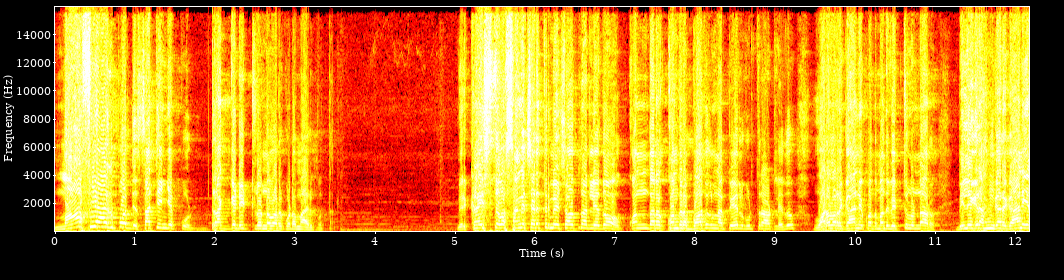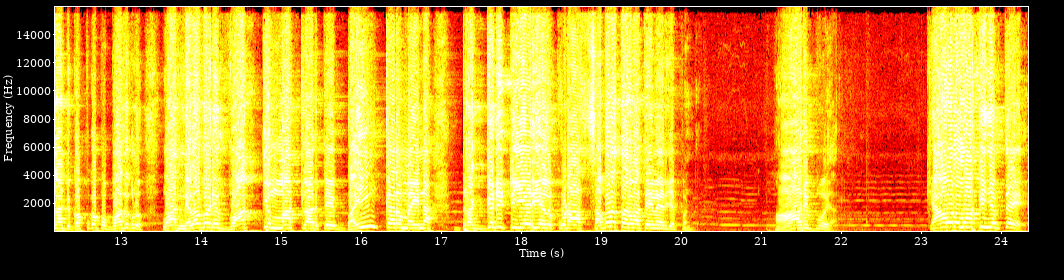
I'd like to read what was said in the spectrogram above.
మాఫియా ఆగిపోద్ది సత్యం చెప్పు. డ్రగ్ అడిక్ట్లు ఉన్నవారు కూడా మారిపోతారు. మీరు క్రైస్తవ సంఘ చరిత్ర మీరు చదువుతున్నారు లేదో కొందరు కొందరు బాధకులు నా పేర్లు గుర్తు రావట్లేదు. వరవరు కానీ కొంతమంది వ్యక్తులు ఉన్నారు. బిలిగ్రహం గారు కానీ ఇలాంటి గొప్ప గొప్ప బాధకులు వారు నిలబడి వాక్యం మాట్లాడితే భయంకరమైన డ్రగ్ అడిక్ట్ ఏరియాలు కూడా సభల తర్వాత ఏమయ్యారు చెప్పండి? మారిపోయారు. కేవలం వాక్యం చెప్తే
